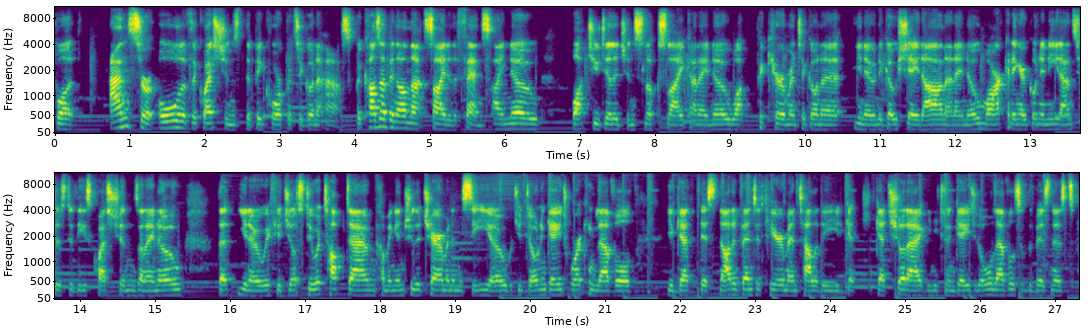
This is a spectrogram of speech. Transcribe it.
but answer all of the questions the big corporates are going to ask. Because i've been on that side of the fence i know what due diligence looks like and I know what procurement are going to, you know, negotiate on and I know marketing are going to need answers to these questions and I know that, you know, if you just do it top down coming in through the chairman and the CEO but you don't engage working level, you get this not invented here mentality, you get get shut out, you need to engage at all levels of the business.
